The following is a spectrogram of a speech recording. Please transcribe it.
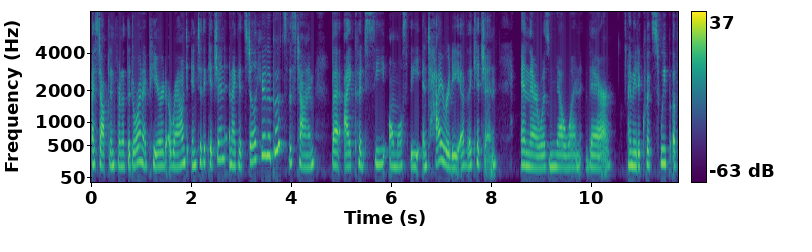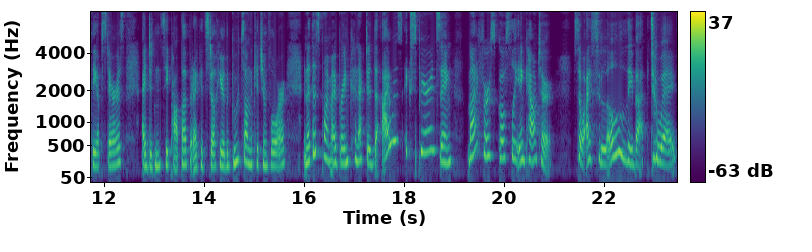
I stopped in front of the door and I peered around into the kitchen and I could still hear the boots this time, but I could see almost the entirety of the kitchen and there was no one there. I made a quick sweep of the upstairs. I didn't see Papa, but I could still hear the boots on the kitchen floor. And at this point, my brain connected that I was experiencing my first ghostly encounter. So I slowly backed away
